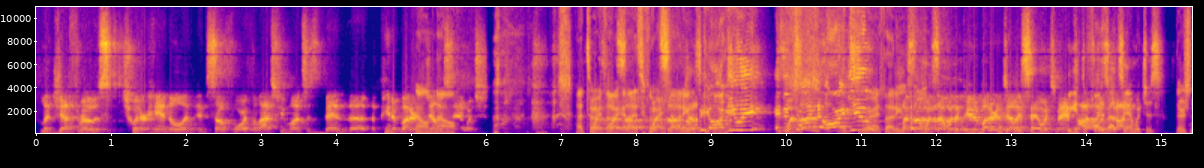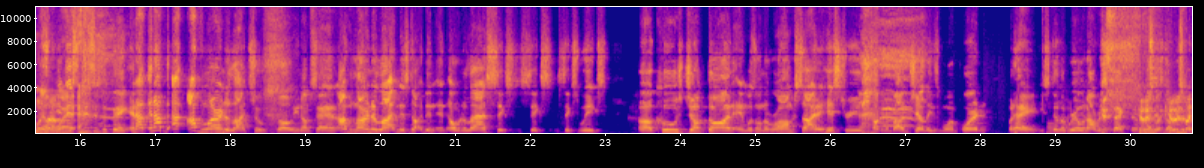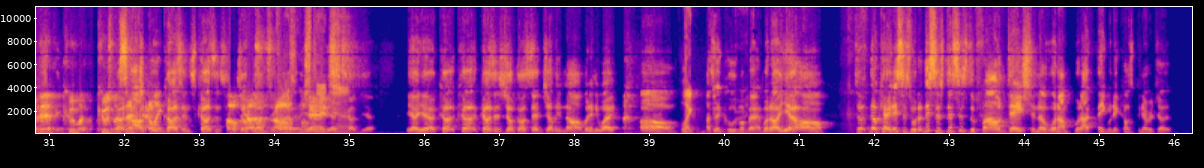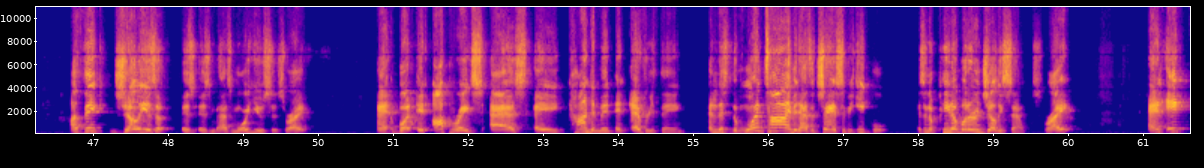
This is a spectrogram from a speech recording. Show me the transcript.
LaJethro's Twitter handle and, and so forth the last few months has been the, the peanut butter and Oh, jelly no. sandwich. That's what I thought. what's up? That's what I thought up? he was Are we going. arguing? Is it What's time up? to That's where I thought he was What's up? What's up with the peanut butter and jelly sandwich, man? We get to fight about John. sandwiches. There's What's no up? way. This, this is the thing, and I've and I've, I- I've learned a lot too. So you know, what I'm saying I've learned a lot in this in, in, over the last six six six weeks. Uh, Kuz jumped on and was on the wrong side of history, talking about jelly's more important. But hey, he's still Oh a my real, and I respect him. Kuzma, Kuzma did? Kuzma, Kuzma No, said no, jelly? cousins, cousins. Oh, jumped on- cousins. Oh, yeah, yeah, yeah. cousins, yeah, yeah, yeah. Cou- cou- cousins jumped on, said jelly. No, but anyway, um, Like I said cool, my bad. But uh, yeah, um, so okay, this is what this is. This is the foundation of what I'm, what I think when it comes to peanut butter jelly. I think jelly is a is is has more uses, right? And but it operates as a condiment in everything. And this the one time it has a chance to be equal is in a peanut butter and jelly sandwich, right? And it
